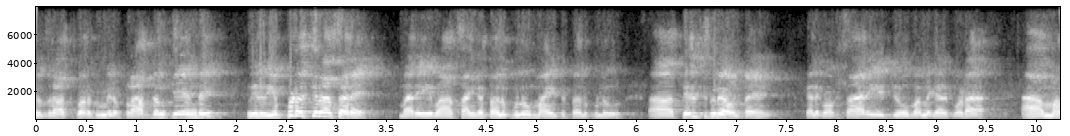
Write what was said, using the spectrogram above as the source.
గుజరాత్ కొరకు మీరు ప్రార్థన చేయండి. మీరు ఎప్పుడు వచ్చినా సరే మరి మా సంఘ తలుపులు మా ఇంటి తలుపులు తెరుచుకునే ఉంటాయండి. కనుక ఒకసారి జోబన్న గారు కూడా మా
